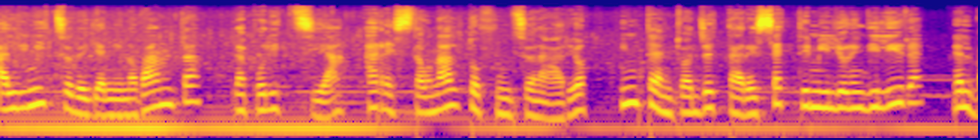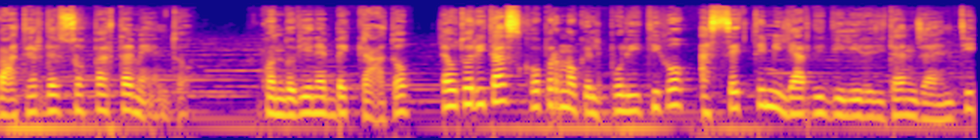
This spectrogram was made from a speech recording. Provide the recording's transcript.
All'inizio degli anni 90 la polizia arresta un alto funzionario intento a gettare 7 milioni di lire nel water del suo appartamento. Quando viene beccato, le autorità scoprono che il politico ha 7 miliardi di lire di tangenti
